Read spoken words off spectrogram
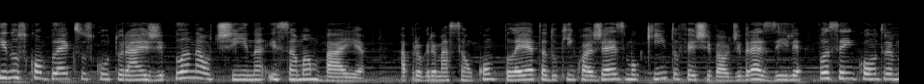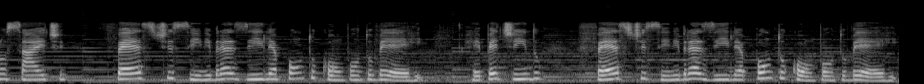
e nos complexos culturais de Planaltina e Samambaia. A programação completa do 55º Festival de Brasília você encontra no site festcinebrasilia.com.br. Repetindo, festcinebrasilia.com.br.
